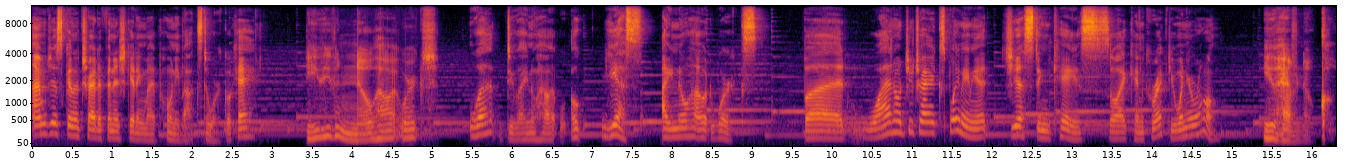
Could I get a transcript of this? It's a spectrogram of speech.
I'm just gonna try to finish getting my pony box to work, okay? Do you even know how it works? What? Do I know how it Oh, yes, I know how it works. But why don't you try explaining it just in case so I can correct you when you're wrong? You have no clue.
